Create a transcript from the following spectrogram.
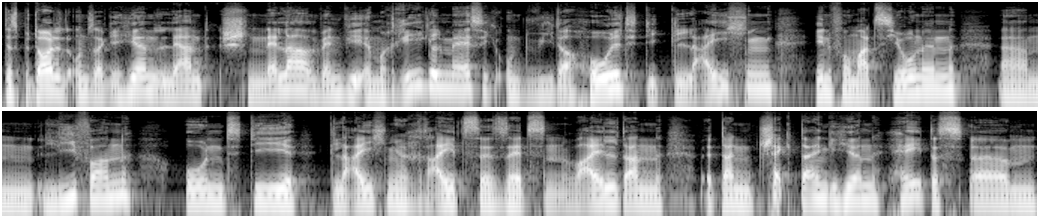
Das bedeutet, unser Gehirn lernt schneller, wenn wir ihm regelmäßig und wiederholt die gleichen Informationen ähm, liefern und die gleichen Reize setzen, weil dann, äh, dann checkt dein Gehirn, hey, das ähm,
